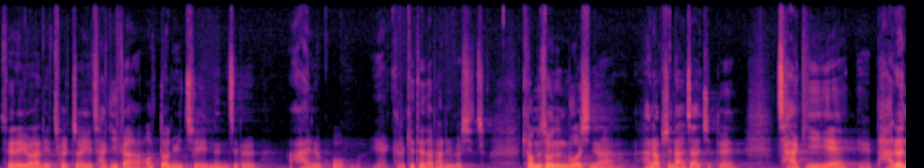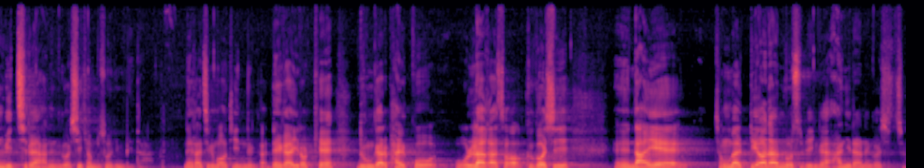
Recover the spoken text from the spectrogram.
세례 요한이 철저히 자기가 어떤 위치에 있는지를 알고 예, 그렇게 대답하는 것이죠. 겸손은 무엇이냐? 한없이 낮아지되 자기의 예, 바른 위치를 아는 것이 겸손입니다. 내가 지금 어디 있는가? 내가 이렇게 누군가를 밟고 올라가서 그것이 예, 나의 정말 뛰어난 모습인가? 아니라는 것이죠.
